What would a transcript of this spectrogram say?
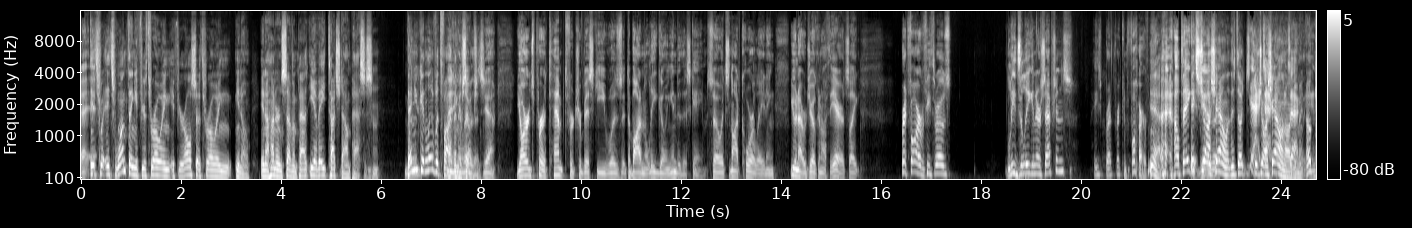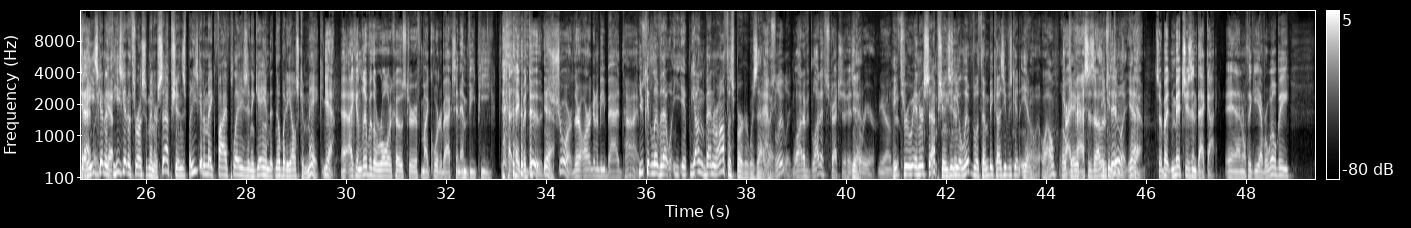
uh, It's it's one thing if you're throwing if you're also throwing you know in 107 pass you have eight touchdown passes. Then you can live with five then you can live with interceptions. Yeah. Yards per attempt for Trubisky was at the bottom of the league going into this game. So it's not correlating. You and I were joking off the air. It's like Brett Favre, if he throws, leads the league in interceptions, He's Brett frickin' Favre. Yeah. I'll take It's it. You know, Josh the- Allen. It's the, Yeah, the Josh exactly, Allen exactly, argument. Okay, he's gonna Yep. he's gonna throw some interceptions, but he's gonna make five plays in a game that nobody else can make. Yeah, I can live with a roller coaster if my quarterback's an MVP type of dude. Yeah. Sure, there are going to be bad times. You could live that way. If Young Ben Roethlisberger was that way. absolutely a lot of a lot of stretches of his Yeah. career. You know, He the- threw interceptions, and a- you lived with him because he was going to, you know, well, okay, passes that others he can didn't. do it. Yeah. So, but Mitch isn't that guy, and I don't think he ever will be.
